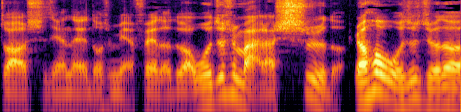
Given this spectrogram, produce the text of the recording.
多少时间内都是免费的，对吧？我就是买来试的。然后我就觉得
